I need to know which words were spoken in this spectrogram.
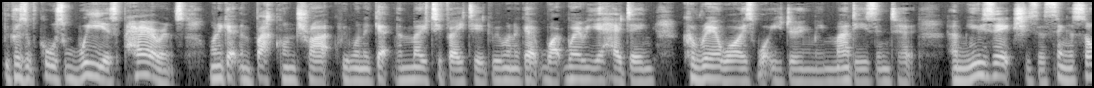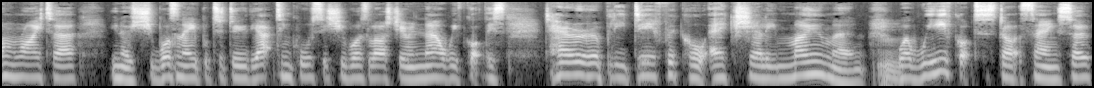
because, of course, we as parents want to get them back on track. We want to get them motivated. We want to get, where are you heading career wise? What are you doing? I mean, Maddie's into her music. She's a singer songwriter. You know, she wasn't able to do the acting courses she was last year. And now we've got this terribly difficult, eggshelly moment mm. where we've got to start saying, so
